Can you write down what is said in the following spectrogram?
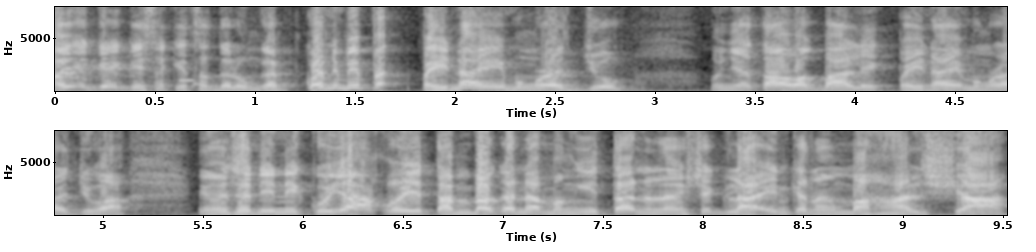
ay okay, okay sakit sa dalunggan. Kuan ni pa, pahinay imong radyo. Unya tawag balik, pahinay imong radyo ha. Ingon sa dinhi kuya ako itambag ana mangita na lang siya glain ka ng mahal siya.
